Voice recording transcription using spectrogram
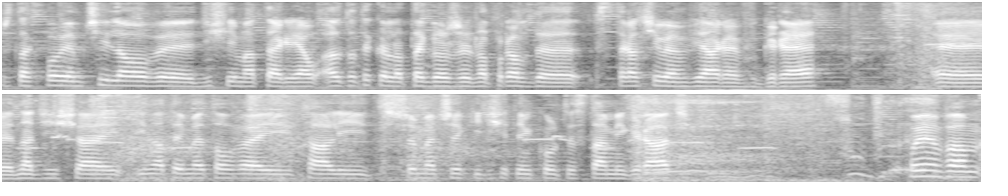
że tak powiem, chillowy dzisiaj materiał, ale to tylko dlatego, że naprawdę straciłem wiarę w grę. e, na dzisiaj i na tej metowej talii trzy meczyki dzisiaj tymi kultystami grać. Powiem wam,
